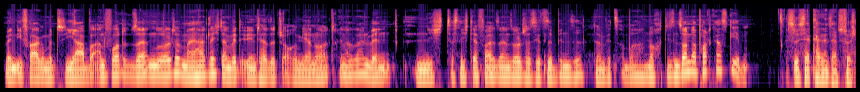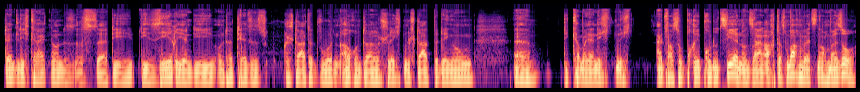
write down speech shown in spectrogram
Wenn die Frage mit Ja beantwortet werden sollte, mehrheitlich, dann wird Edin Terzic auch im Januar Trainer sein. Wenn nicht, das nicht der Fall sein sollte, das ist jetzt eine Binse, dann wird es aber noch diesen Sonderpodcast geben. Es ist ja keine Selbstverständlichkeit. Ne? Und es ist äh, die, die Serien, die unter Terzic gestartet wurden, auch unter schlechten Startbedingungen, äh, die kann man ja nicht, nicht einfach so reproduzieren und sagen, ach, das machen wir jetzt nochmal so.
